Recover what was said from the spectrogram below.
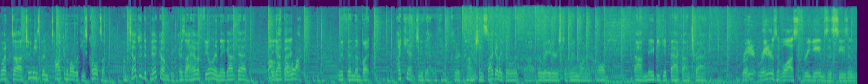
what uh, Toomey's been talking about with these Colts. I'm, I'm tempted to pick them because I have a feeling they got that they got back. the luck within them. But I can't do that with any clear conscience. I got to go with uh, the Raiders to win one at home. Uh, maybe get back on track. Raider, Raiders have lost three games this season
